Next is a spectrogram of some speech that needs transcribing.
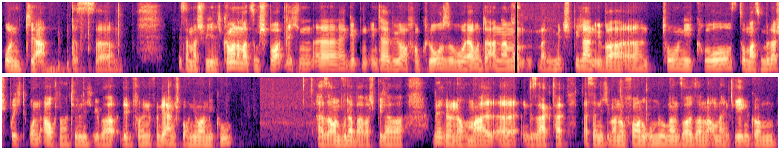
Und ja, das äh, ist ja mal schwierig. Kommen wir nochmal zum Sportlichen. Äh, gibt ein Interview auch von Klose, wo er unter anderem bei den Mitspielern über äh, Toni Kroos, Thomas Müller spricht und auch natürlich über den vorhin von dir angesprochenen Johann Miku. Also auch ein wunderbarer Spieler war, der nochmal äh, gesagt hat, dass er nicht immer nur vorne rumlungern soll, sondern auch mal entgegenkommen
